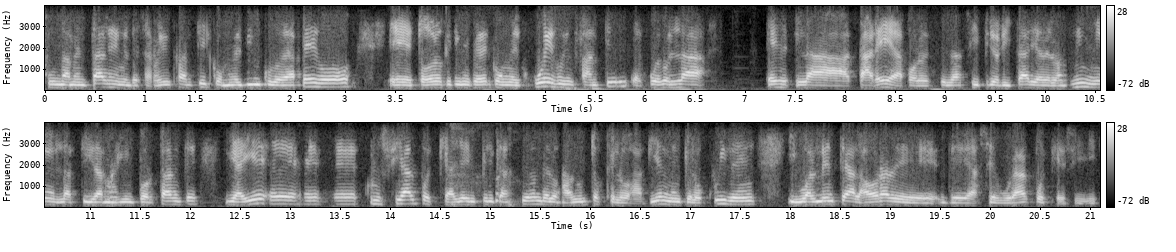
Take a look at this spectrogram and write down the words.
fundamentales en el desarrollo infantil, como el vínculo de apego, eh, todo lo que tiene que ver con el juego infantil. El juego es la es la tarea, por decirlo así, prioritaria de los niños, es la actividad más importante y ahí es, crucial pues que haya implicación de los adultos que los atienden, que los cuiden, igualmente a la hora de, de asegurar pues que si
